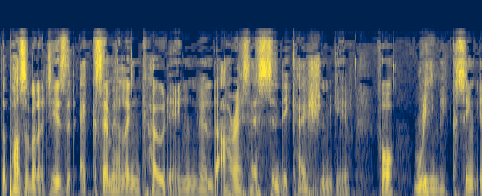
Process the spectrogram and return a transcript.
the possibilities that XML encoding and RSS syndication give for remixing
